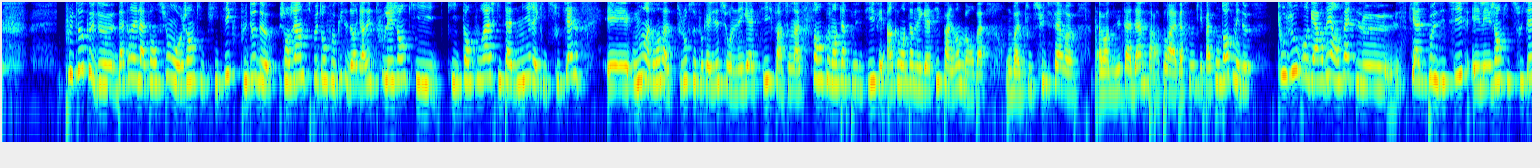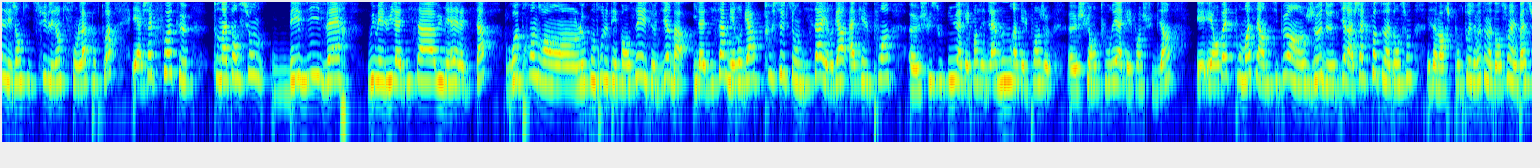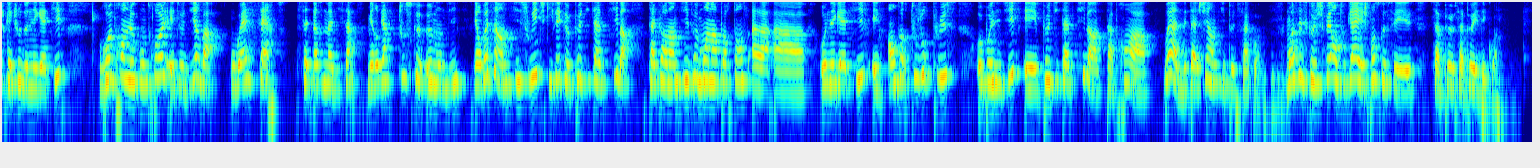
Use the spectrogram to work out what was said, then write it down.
plutôt que de d'accorder de l'attention aux gens qui te critiquent, plutôt de changer un petit peu ton focus et de regarder tous les gens qui qui t'encouragent, qui t'admirent et qui te soutiennent. Et nous, on a tendance à toujours se focaliser sur le négatif. Enfin, si on a 100 commentaires positifs et un commentaire négatif, par exemple, ben on va on va tout de suite faire euh, avoir des états d'âme par rapport à la personne qui est pas contente, mais de toujours regarder en fait le ce qu'il y a de positif et les gens qui te soutiennent, les gens qui te suivent, les gens qui sont là pour toi. Et à chaque fois que ton attention dévie vers oui mais lui il a dit ça, oui mais elle elle a dit ça, reprendre en le contrôle de tes pensées et te dire bah il a dit ça mais regarde tous ceux qui ont dit ça et regarde à quel point euh, je suis soutenue à quel point j'ai de l'amour à quel point je euh, je suis entourée à quel point je suis bien. Et, et en fait pour moi c'est un petit peu un jeu de se dire à chaque fois que ton attention et ça marche pour toi à chaque fois que ton attention elle va sur quelque chose de négatif reprendre le contrôle et te dire bah ouais certes cette personne m'a dit ça, mais regarde tout ce que eux m'ont dit. Et en fait, c'est un petit switch qui fait que petit à petit, bah, t'accordes un petit peu moins d'importance à, à, au négatif et encore toujours plus au positif. Et petit à petit, bah, t'apprends à, ouais, à te détacher un petit peu de ça, quoi. Moi, c'est ce que je fais en tout cas, et je pense que c'est, ça peut, ça peut aider, quoi.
